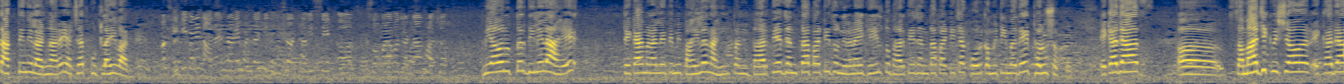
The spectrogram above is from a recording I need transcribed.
ताकदीने लढणार आहे याच्यात कुठलाही वाद नाही. एकीकडे नारायण राणे म्हणतात की दोनशे अठ्ठावीस सीट अ, सोहळ्यावर लढणार भाजप. मी यावर उत्तर दिलेलं आहे. ते काय म्हणाले ते मी पाहिलं नाही पण भारतीय जनता पार्टी जो निर्णय घेईल तो भारतीय जनता पार्टीच्या कोर कमिटीमध्ये ठरू शकतो. एखाद्या सामाजिक विषयावर एखाद्या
